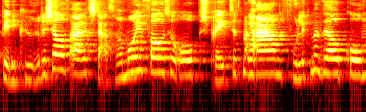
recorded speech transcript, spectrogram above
pedicure er zelf uit? Staat er een mooie foto op? Spreekt het me aan? Voel ik me welkom?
